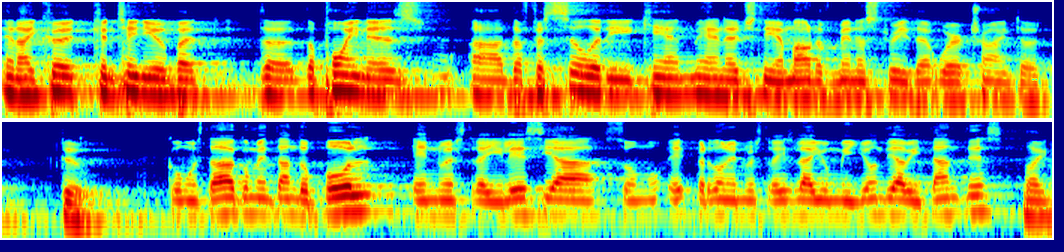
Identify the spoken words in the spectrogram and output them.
And I could continue, but the, the point is uh, the facility can't manage the amount of ministry that we're trying to do. Como estaba comentando Paul, en nuestra iglesia, somos, eh, perdón, en nuestra isla hay un millón de habitantes, Like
